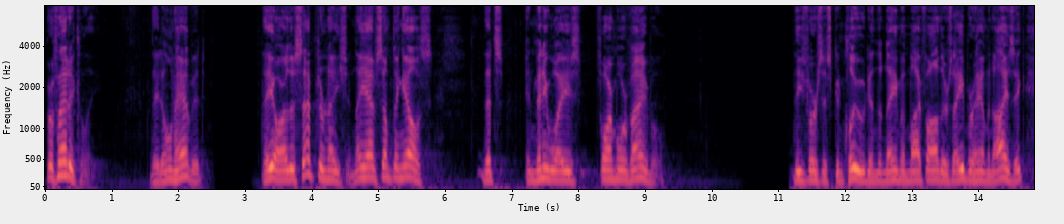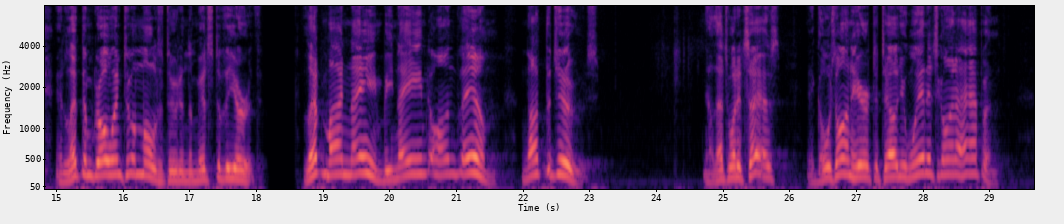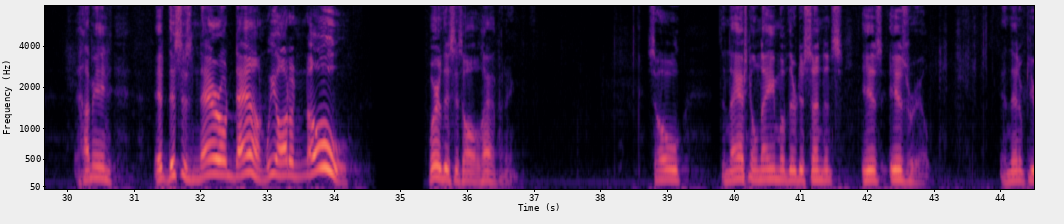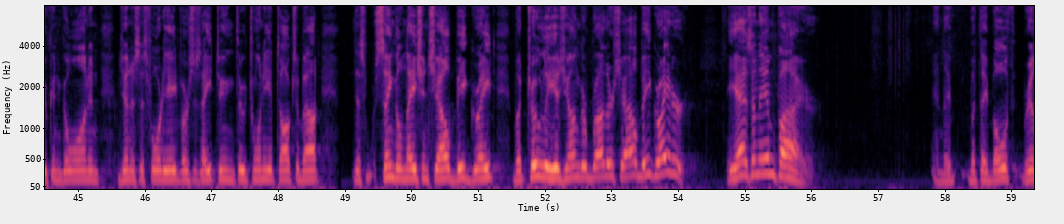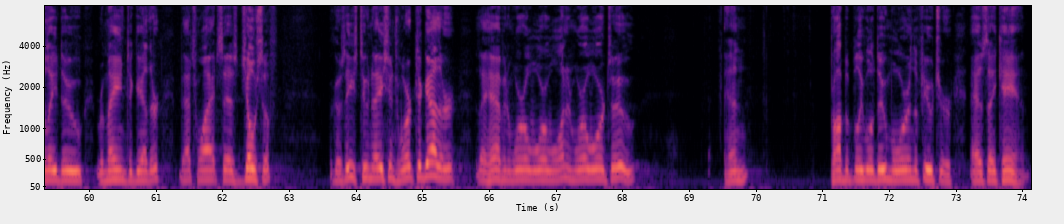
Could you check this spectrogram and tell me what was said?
Prophetically, they don't have it. They are the scepter nation. They have something else that's in many ways far more valuable. These verses conclude In the name of my fathers Abraham and Isaac, and let them grow into a multitude in the midst of the earth. Let my name be named on them, not the Jews. Now that's what it says. It goes on here to tell you when it's going to happen. I mean, it, this is narrowed down. We ought to know where this is all happening. So, the national name of their descendants is Israel. And then if you can go on in Genesis 48, verses 18 through 20, it talks about this single nation shall be great, but truly his younger brother shall be greater. He has an empire. And they, but they both really do remain together. That's why it says Joseph, because these two nations work together. They have in World War I and World War II. And probably will do more in the future as they can.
